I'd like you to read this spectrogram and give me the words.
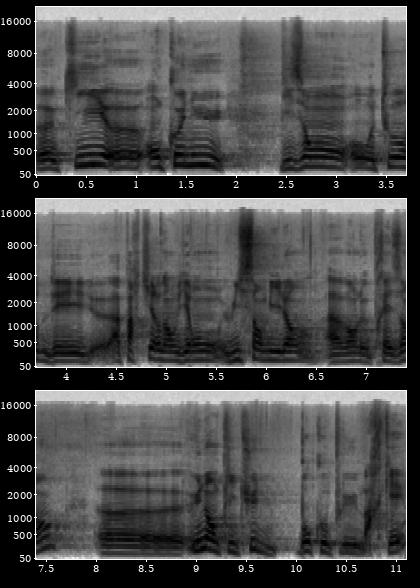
euh, qui euh, ont connu disons autour des, à partir d'environ 800 000 ans avant le présent, une amplitude beaucoup plus marquée.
